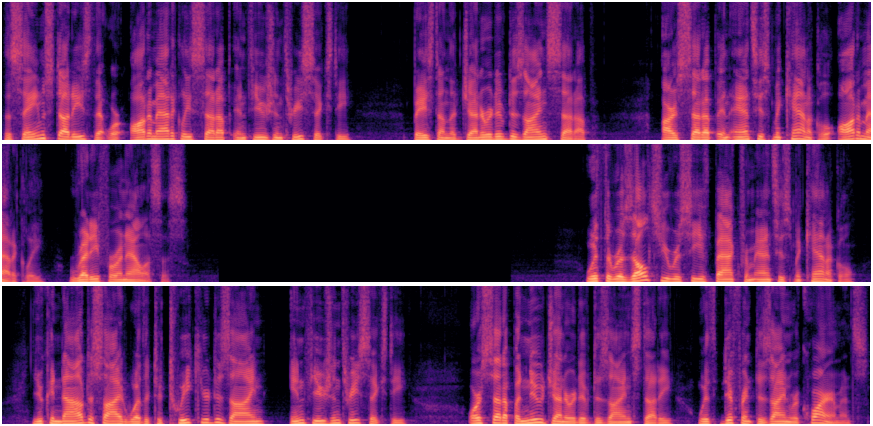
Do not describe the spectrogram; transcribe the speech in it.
the same studies that were automatically set up in Fusion 360 based on the generative design setup are set up in ANSYS Mechanical automatically, ready for analysis. With the results you receive back from ANSYS Mechanical, you can now decide whether to tweak your design in Fusion 360 or set up a new generative design study with different design requirements,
